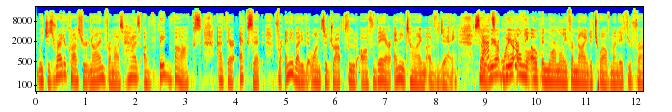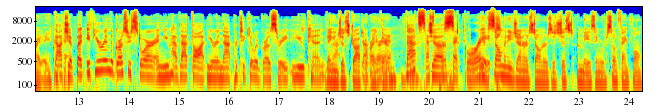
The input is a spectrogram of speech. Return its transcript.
which is right across Route 9 from us, has a big box at their exit for anybody that wants to drop food off there any time of the day. So That's we're we're only open normally from 9 to 12 Monday through Friday. Gotcha. But if you're in the grocery store and you have that thought and you're in that particular grocery, you can. They can just drop, drop it right there. in. that's, Yeah, that's just perfect. We have so many generous donors. It's just amazing. We're so thankful.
